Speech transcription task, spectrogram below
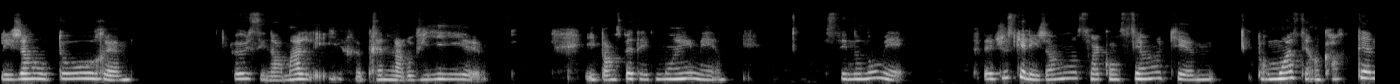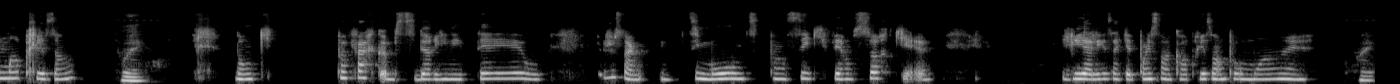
les gens autour, euh, eux, c'est normal, ils reprennent leur vie. ils pensent peut-être moins, mais c'est non, non, mais peut-être juste que les gens soient conscients que pour moi, c'est encore tellement présent. Oui. Donc, pas faire comme si de rien n'était ou juste un, petit mot, une petite pensée qui fait en sorte qu'ils réalisent à quel point c'est encore présent pour moi. Oui.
